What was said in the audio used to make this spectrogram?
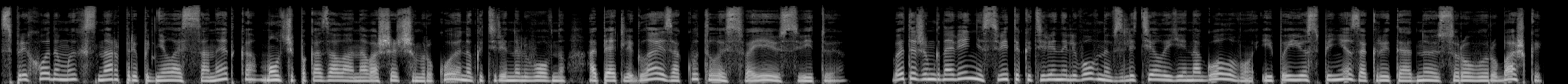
С приходом их с нар приподнялась сонетка, молча показала она вошедшим рукою на Катерину Львовну, опять легла и закуталась своею свитую. В это же мгновение свита Катерины Львовны взлетела ей на голову, и по ее спине, закрытой одной суровой рубашкой,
